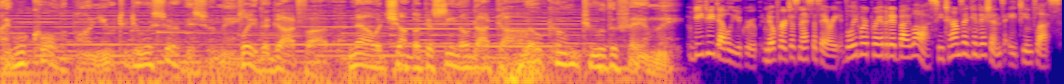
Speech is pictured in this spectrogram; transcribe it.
I will call upon you to do a service for me. Play The Godfather now at ChumbaCasino.com. Welcome to the family. VGW Group. No purchase necessary. Void where prohibited by law. See terms and conditions. 18 plus.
